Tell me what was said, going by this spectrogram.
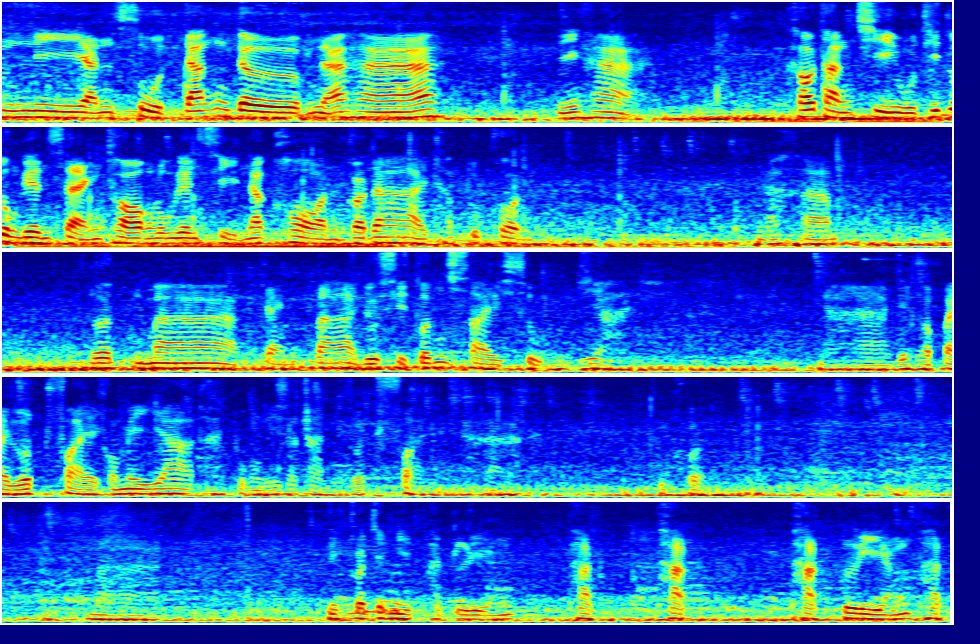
ำเนียนสูตรดั้งเดิมนะฮะ นี่ฮะ เข้าทางชีอุทิศโรงเรียนแสงทองโรงเรียนศรีนครก็ได้ครับทุกคนนะครับรถมากแกงใต้ดูสิต้นไทรสูงใหญ่นะฮะเดี๋ยวเราไปรถไฟก็ไม่ยากตรงนี้สถานีรถไฟนะฮะทุกคนมากนี่ก็จะมีผัดเหลียงผัดผักผักเหลียงผัด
